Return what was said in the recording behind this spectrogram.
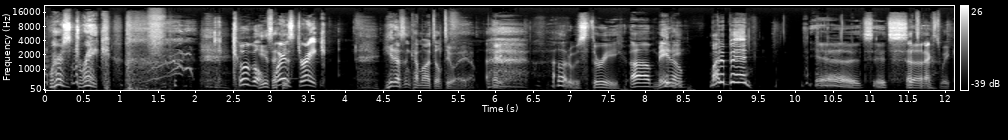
Where's Drake? Google, where's the, Drake? He doesn't come on till two a.m. Anyway. I thought it was three. Um, Maybe you know, might have been. Yeah, it's it's that's uh, next week.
